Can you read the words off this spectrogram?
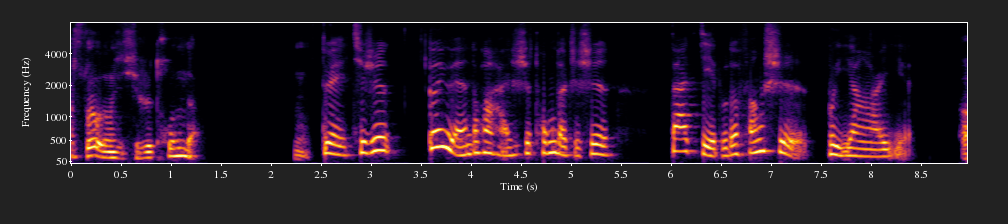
所有东西其实通的。嗯，对，其实根源的话还是是通的，只是大家解读的方式不一样而已。啊，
